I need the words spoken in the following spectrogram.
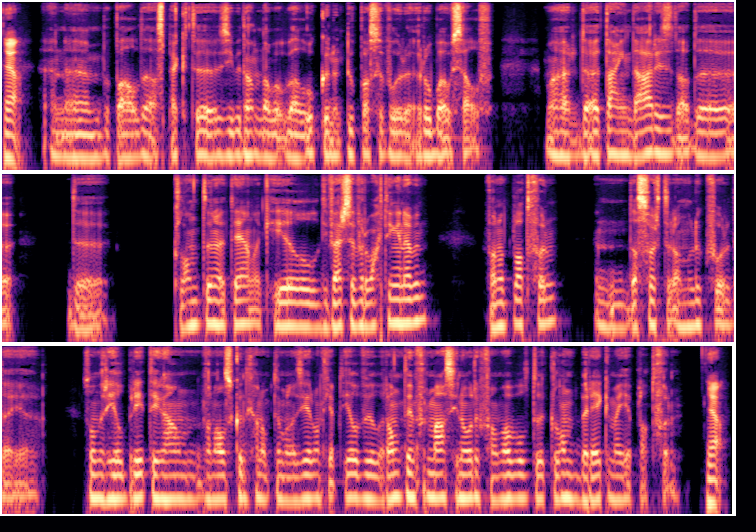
Ja. En bepaalde aspecten zien we dan dat we wel ook kunnen toepassen voor Robouw zelf. Maar de uitdaging daar is dat de klanten uiteindelijk heel diverse verwachtingen hebben van het platform. En dat zorgt er al moeilijk voor dat je zonder heel breed te gaan van alles kunt gaan optimaliseren, want je hebt heel veel randinformatie nodig van wat wil de klant bereiken met je platform. Ja,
